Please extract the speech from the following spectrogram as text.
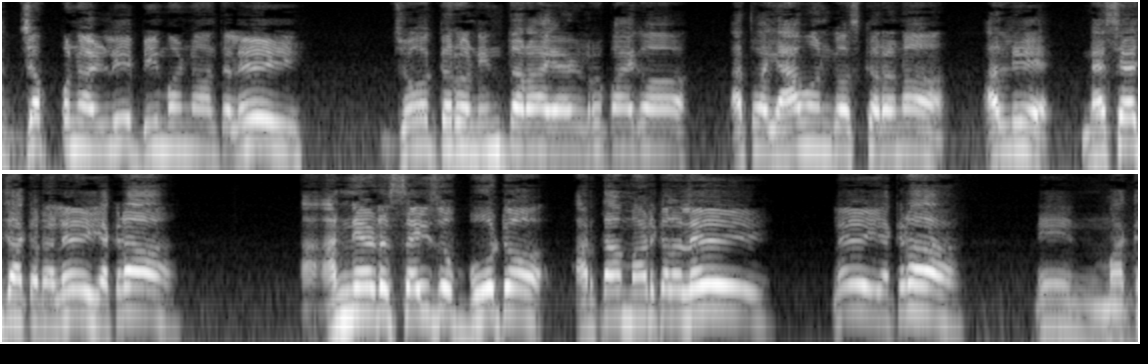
Ajjappanahalli, Bheemanna ಅಂತಲೇ ಜೋಕರು ನಿಂತರ ಎರಡು ರೂಪಾಯಿಗೋ ಅಥವಾ ಯಾವನ್ಗೋಸ್ಕರನೋ ಅಲ್ಲಿ ಮೆಸೇಜ್ ಹಾಕೋನಲ್ಲೇ, ಎಕಡ? ಹನ್ನೆರಡು ಸೈಜು ಬೂಟು ಅರ್ಥ ಮಾಡ್ಕೊಳ್ಳಲೇ? ಲೇ, ಎಕಡ? ನೀನ್ ಮಕ?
